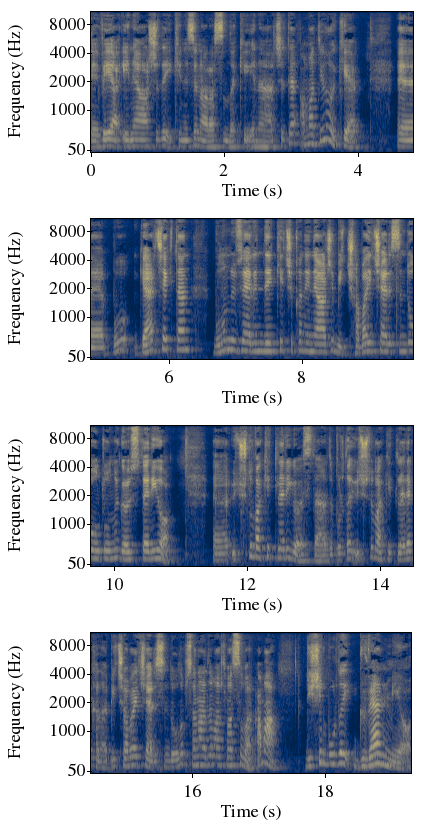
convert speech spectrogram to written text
e, veya enerjide ikinizin arasındaki enerjide. Ama diyor ki e, bu gerçekten bunun üzerindeki çıkan enerji bir çaba içerisinde olduğunu gösteriyor. E, üçlü vakitleri gösterdi. Burada üçlü vakitlere kadar bir çaba içerisinde olup sana adım atması var. Ama dişil burada güvenmiyor.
